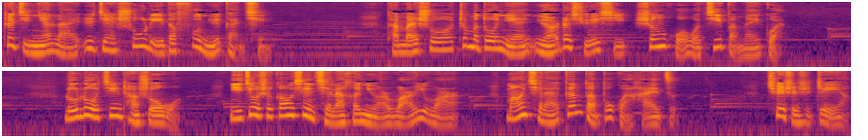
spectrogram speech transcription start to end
这几年来日渐疏离的父女感情。坦白说，这么多年，女儿的学习、生活我基本没管。卢璐经常说我：“你就是高兴起来和女儿玩一玩，忙起来根本不管孩子。”确实是这样。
